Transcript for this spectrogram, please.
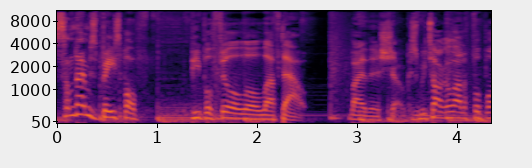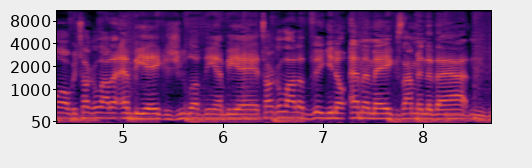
sometimes baseball f- people feel a little left out by this show because we talk a lot of football, we talk a lot of NBA because you love the NBA. I talk a lot of you know MMA because I'm into that, and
